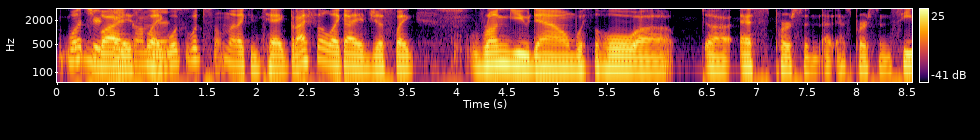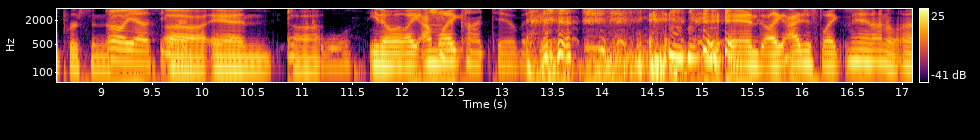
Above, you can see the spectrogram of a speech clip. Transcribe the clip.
what What's advice, like, what, what's something that I can take? But I felt like I had just like rung you down with the whole uh, uh, S person, uh, S person, C person, Oh yeah, that's the word. uh, and It's uh, cool. you know, like I'm She's like, a cunt too, but and like I just like, man, I don't, I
